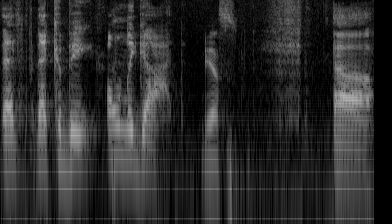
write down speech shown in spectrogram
that, that could be only God. Yes. Uh,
